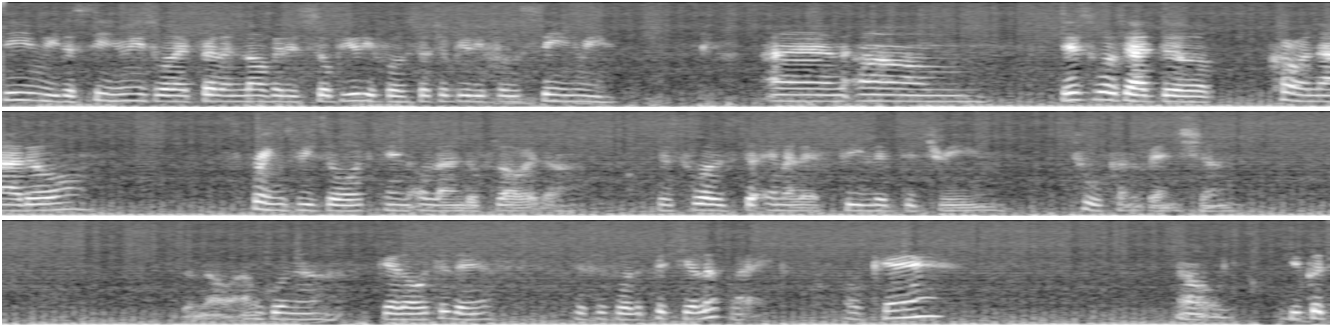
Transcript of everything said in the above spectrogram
scenery. The scenery is what I fell in love with. It's so beautiful such a beautiful scenery. And um, this was at the Coronado Springs Resort in Orlando Florida. This was the MLSP Live the Dream 2 convention. So now I'm gonna get out of this. This is what the picture looks like. Okay? Now you could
